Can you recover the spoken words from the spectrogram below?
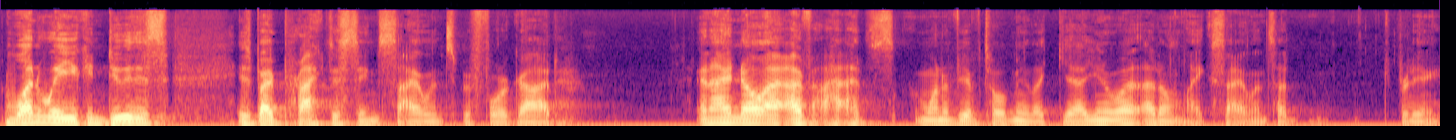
one way you can do this is by practicing silence before God. And I know I, have had one of you have told me like, yeah, you know what? I don't like silence. I, pretty,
